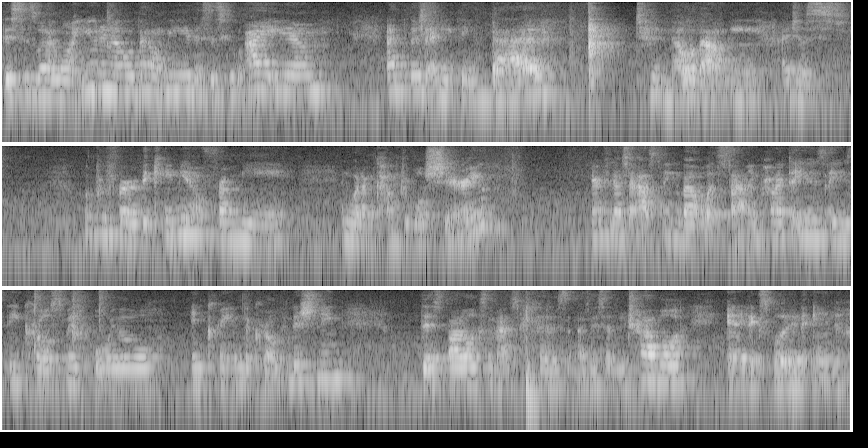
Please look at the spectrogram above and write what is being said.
this is what I want you to know about me. This is who I am. Not that there's anything bad to know about me. I just would prefer if it came you know from me and what I'm comfortable sharing. If you guys are asking about what styling product I use, I use the Curlsmith Oil and Cream, the curl conditioning. This bottle looks a mess because, as I said, we traveled and it exploded in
